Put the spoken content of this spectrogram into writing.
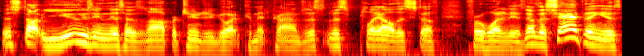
let's stop using this as an opportunity to go out and commit crimes. Let's let's play all this stuff for what it is. Now the sad thing is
